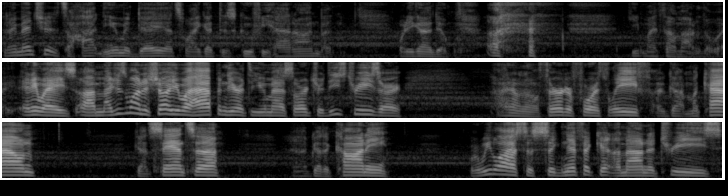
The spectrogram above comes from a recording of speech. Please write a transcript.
Did I mention it's a hot and humid day? That's why I got this goofy hat on, but what are you gonna do? Uh, keep my thumb out of the way. Anyways, um, I just wanted to show you what happened here at the UMass Orchard. These trees are, I don't know, third or fourth leaf. I've got Macoun, got Sansa, I've got a Connie, where we lost a significant amount of trees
